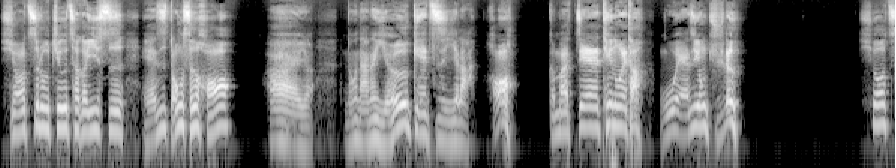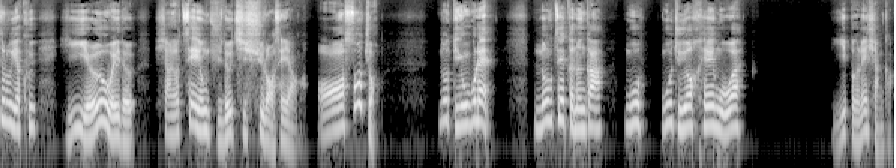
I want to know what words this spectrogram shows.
小猪猡纠察个意思还是动手好。哎呀，侬哪能又改主意啦？好，葛末再听侬一趟，我还是用拳头。”小猪猡一看，伊又回头想要再用拳头去虚老三样哦，骚叫！侬停下来！侬再搿能介，我我就要喊我个。伊本来想讲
